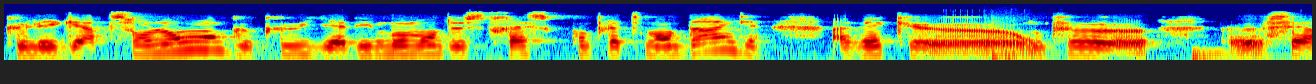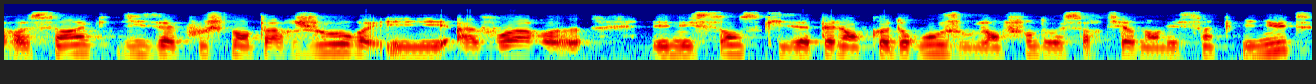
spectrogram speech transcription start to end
que les gardes sont longues, qu'il y a des moments de stress complètement dingues, avec euh, on peut euh, faire 5, 10 accouchements par jour et avoir euh, des naissances qu'ils appellent en code rouge où l'enfant doit sortir dans les 5 minutes.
